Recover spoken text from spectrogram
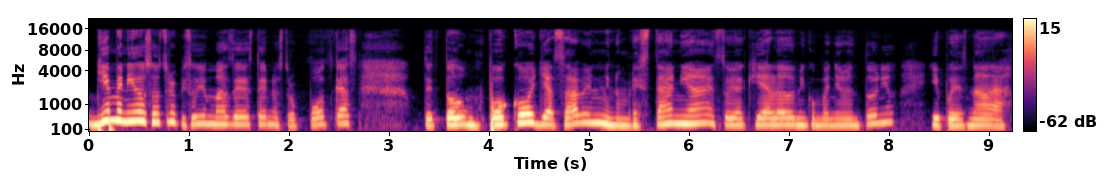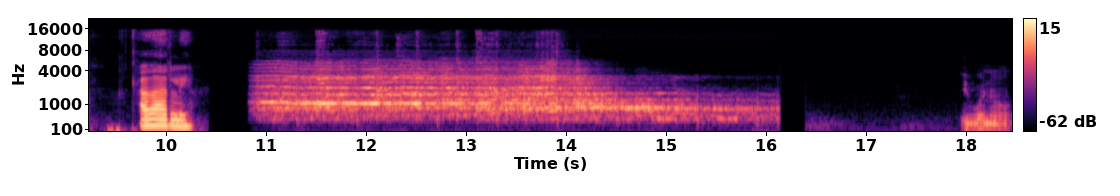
Bienvenidos a otro episodio más de este nuestro podcast de todo un poco. Ya saben, mi nombre es Tania, estoy aquí al lado de mi compañero Antonio y pues nada, a darle. Y bueno,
